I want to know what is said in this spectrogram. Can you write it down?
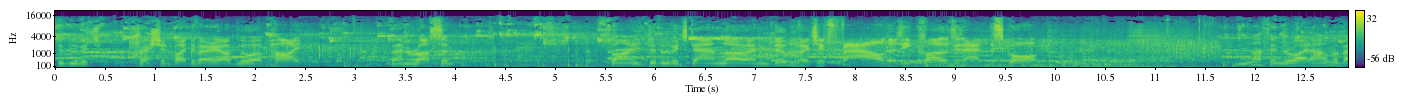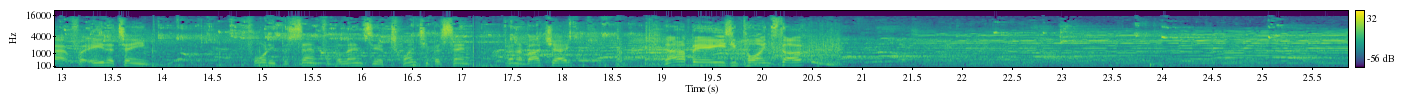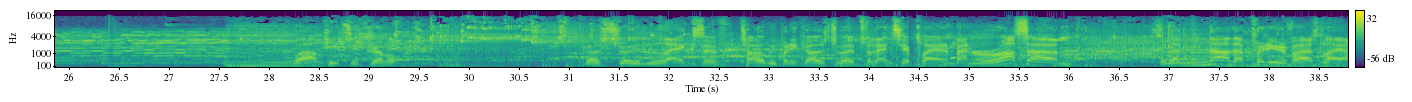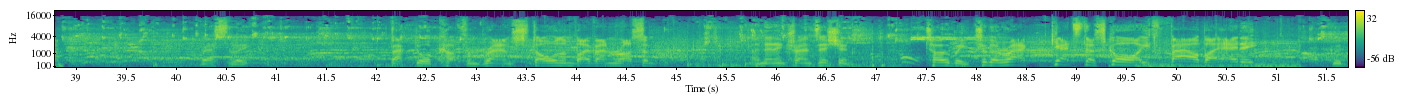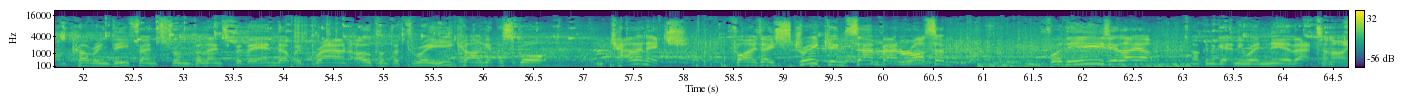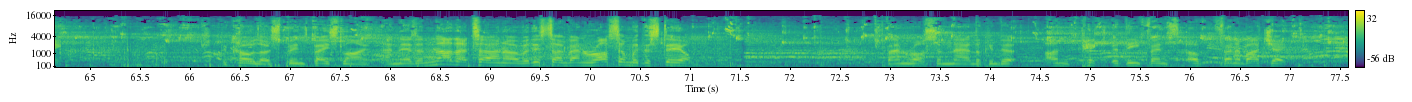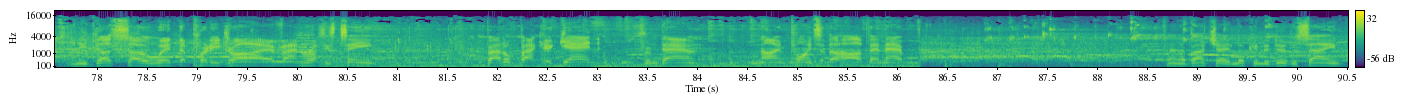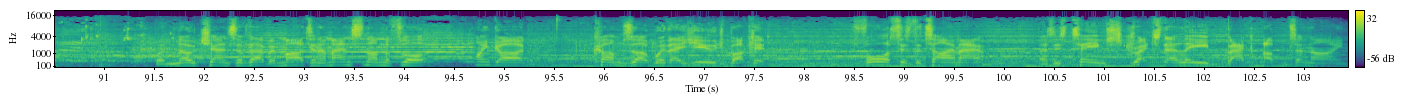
Dubljevic pressured by Duverioglu up high. Van Rossom finds Dubljevic down low, and Dubljevic is fouled as he closes out the score. Nothing to write home about for either team. 40% for Valencia, 20% Fenerbahce. That'll be easy points, though. Well, keeps his dribble. Goes through the legs of Tobey, but he goes to a Valencia player and Van Rossom with another pretty reverse layup. Vesely. Backdoor cut from Brown, stolen by Van Rossom. And then in transition, Tobey to the rack, gets the score. He's fouled by Eddie. Good covering defense from Valencia, but they end up with Brown open for three. He can't get the score. And Kalinic finds a streak in Sam Van Rossom for the easy layup. Not going to get anywhere near that tonight. Piccolo spins baseline, and there's another turnover. This time Van Rossom with the steal. Van Rossom now looking to unpick the defense of Fenerbahce. And he does so with the pretty drive. Van Rossom's team battled back again from down nine points at the half. They're now Fenerbahce looking to do the same. But no chance of that with Martin Hermannsson on the floor. Point guard comes up with a huge bucket. Forces the timeout as his team stretch their lead back up to nine.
